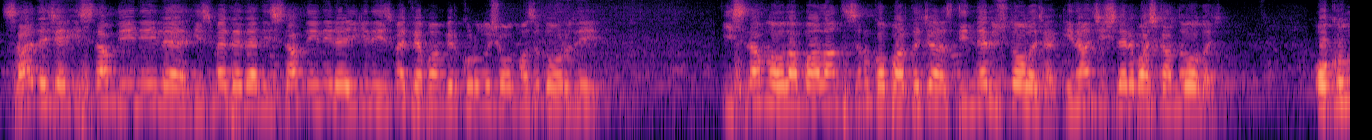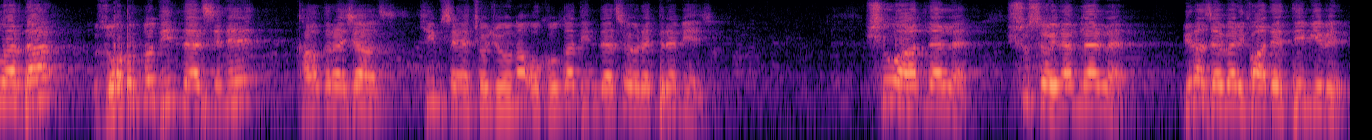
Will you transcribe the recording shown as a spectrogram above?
sadece İslam diniyle hizmet eden, İslam diniyle ilgili hizmet yapan bir kuruluş olması doğru değil. İslam'la olan bağlantısını kopartacağız. Dinler üstü olacak. İnanç İşleri Başkanlığı olacak. Okullarda zorunlu din dersini kaldıracağız. Kimseye çocuğuna okulda din dersi öğrettiremeyecek. Şu vaatlerle, şu söylemlerle biraz evvel ifade ettiğim gibi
